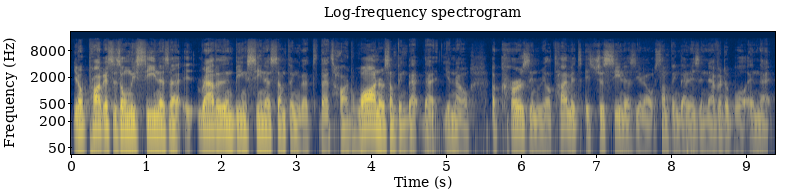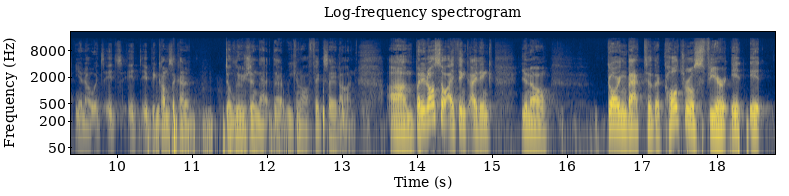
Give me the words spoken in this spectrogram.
you know progress is only seen as a rather than being seen as something that's that's hard won or something that that you know occurs in real time it's it's just seen as you know something that is inevitable and that you know it's it's it, it becomes a kind of delusion that that we can all fixate on. Um, but it also i think i think you know going back to the cultural sphere it it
